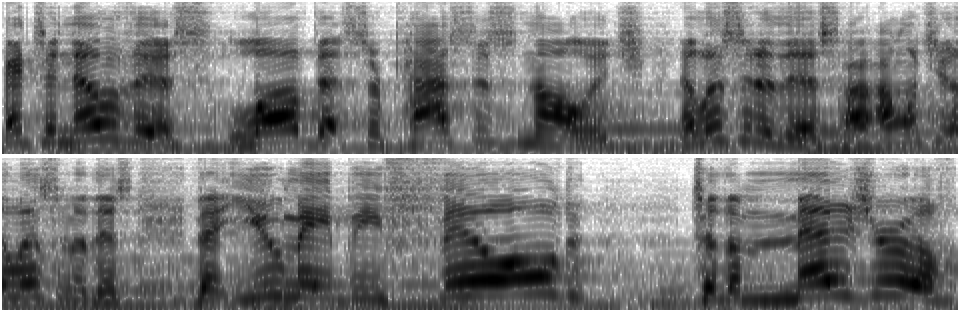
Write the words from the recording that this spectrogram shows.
And to know this love that surpasses knowledge. Now, listen to this. I, I want you to listen to this that you may be filled to the measure of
